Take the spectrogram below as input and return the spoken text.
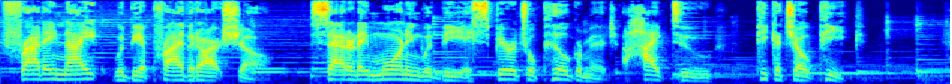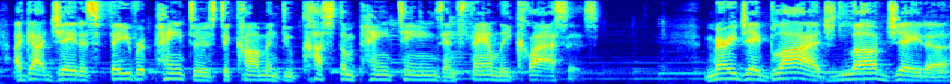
Friday night would be a private art show. Saturday morning would be a spiritual pilgrimage, a hike to Picacho Peak. I got Jada's favorite painters to come and do custom paintings and family classes. Mary J. Blige loved Jada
